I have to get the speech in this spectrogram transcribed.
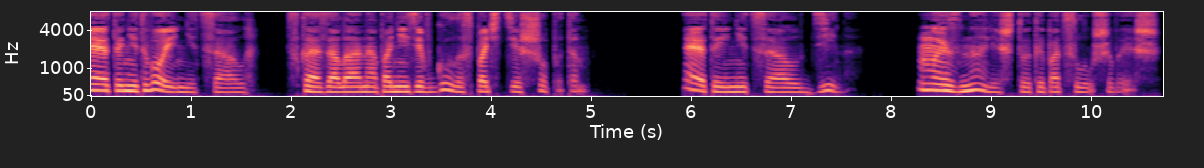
«Это не твой инициал», — сказала она, понизив голос почти шепотом. Это инициал Дина. Мы знали, что ты подслушиваешь.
